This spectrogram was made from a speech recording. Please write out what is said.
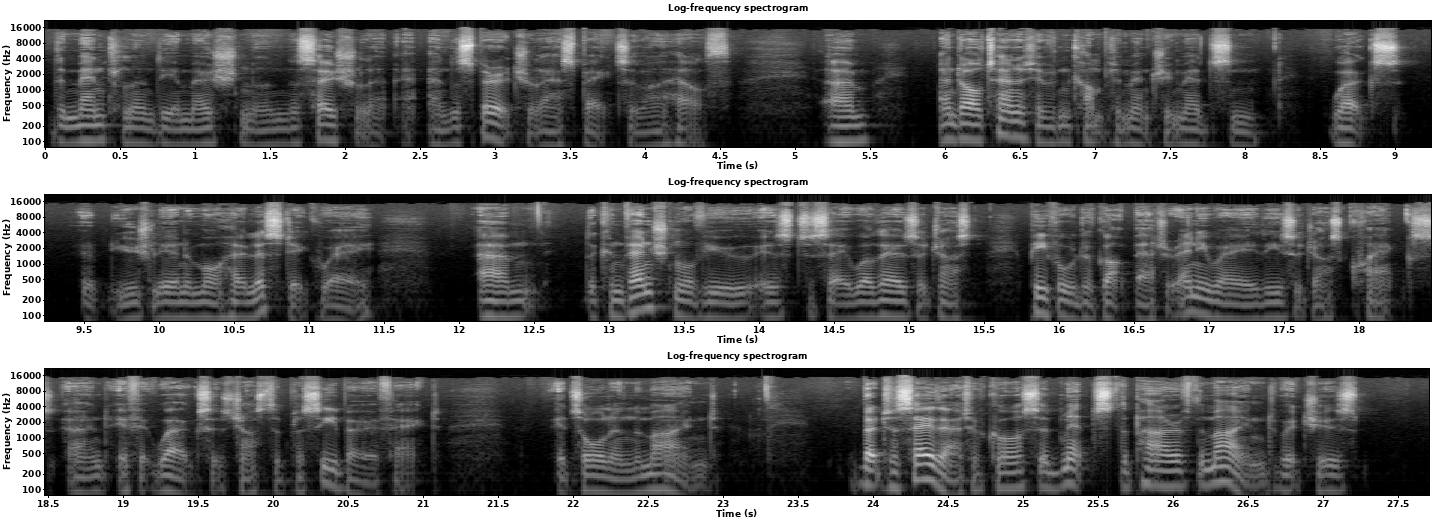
the mental and the emotional and the social and the spiritual aspects of our health. Um, and alternative and complementary medicine works uh, usually in a more holistic way. Um, the conventional view is to say, well, those are just, people would have got better anyway, these are just quacks, and if it works, it's just the placebo effect. It's all in the mind. But to say that, of course, admits the power of the mind, which is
